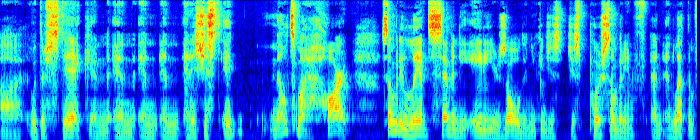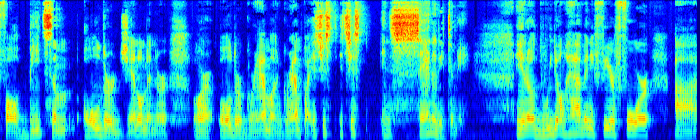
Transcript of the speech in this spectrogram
uh, with their stick and and and and and it's just it melts my heart somebody lived 70 80 years old and you can just just push somebody and, and, and let them fall beat some older gentleman or or older grandma and grandpa it's just it's just insanity to me you know we don't have any fear for uh,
